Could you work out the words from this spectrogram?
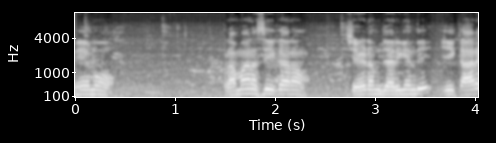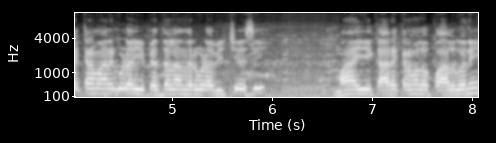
మేము ప్రమాణ స్వీకారం చేయడం జరిగింది. ఈ కార్యక్రమానికి కూడా ఈ పెద్దలందరూ కూడా విచ్చేసి మా ఈ కార్యక్రమంలో పాల్గొని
